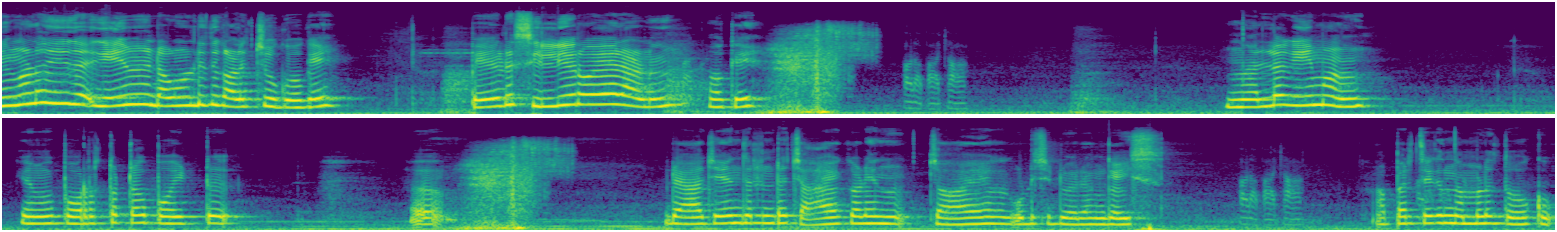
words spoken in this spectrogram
നിങ്ങൾ ഈ ഗെയിം ഡൗൺലോഡ് ചെയ്ത് കളിച്ചു നോക്കും ഓക്കെ? പേര് സില്ലി റോയലാണ് ഓക്കെ? നല്ല ഗെയിമാണ്. നമുക്ക് പുറത്തോട്ടൊക്കെ പോയിട്ട് രാജേന്ദ്രന്റെ ചായക്കടയിൽ നിന്ന് ചായ കുടിച്ചിട്ട് വരാം ഗൈസ് അപ്പുറത്തേക്ക് നമ്മൾ തോക്കും.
